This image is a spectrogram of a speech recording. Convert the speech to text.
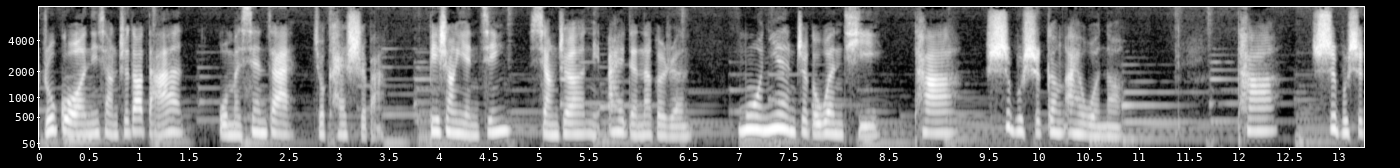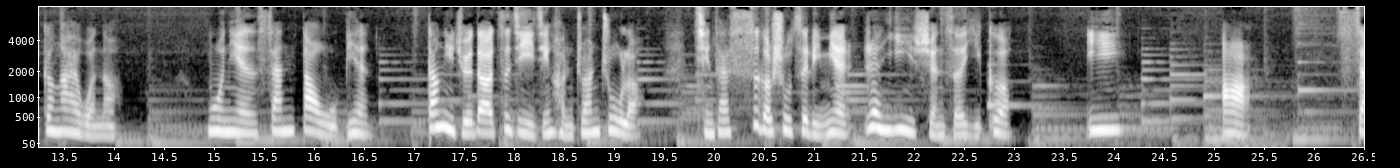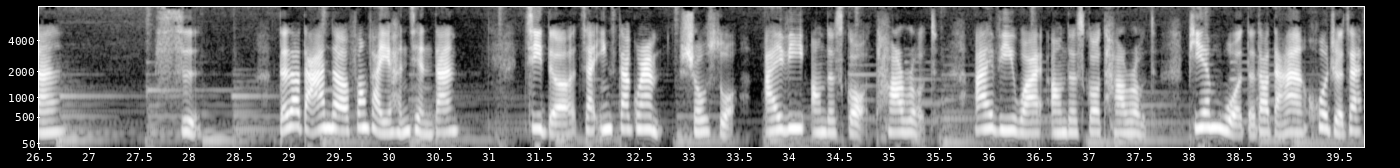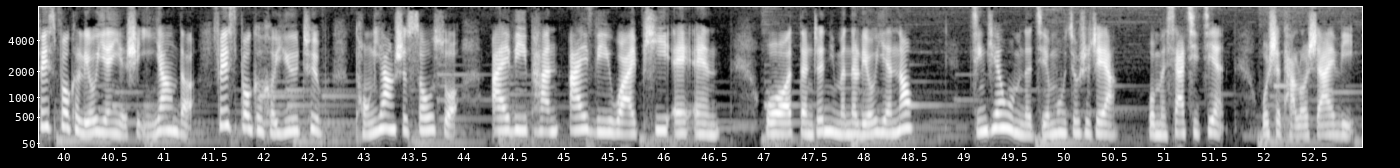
如果你想知道答案，我们现在就开始吧。闭上眼睛，想着你爱的那个人，默念这个问题：他是不是更爱我呢？他是不是更爱我呢？默念三到五遍。当你觉得自己已经很专注了，请在四个数字里面任意选择一个，一。二、三、四，得到答案的方法也很简单，记得在 Instagram 搜索 iv underscore tarot，i v y underscore tarot，PM 我得到答案，或者在 Facebook 留言也是一样的，Facebook 和 YouTube 同样是搜索 iv pan ivy pan，我等着你们的留言哦。今天我们的节目就是这样，我们下期见，我是塔罗师 ivy。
